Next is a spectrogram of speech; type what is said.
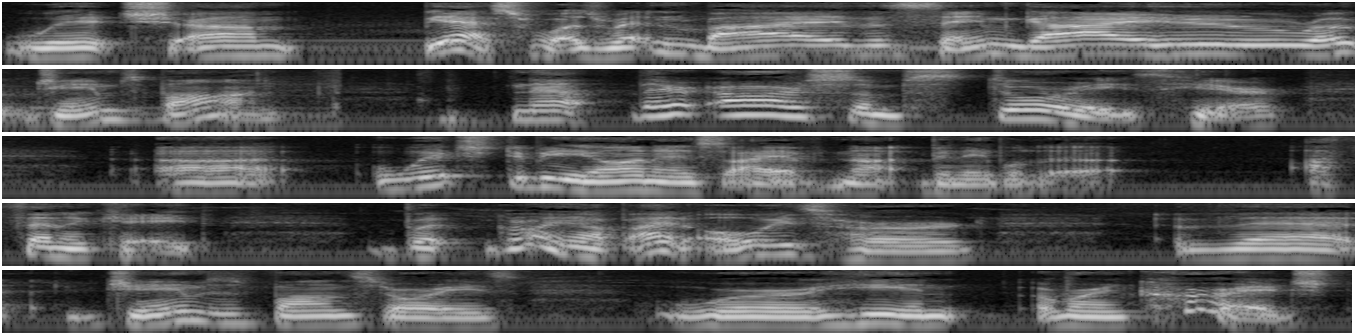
which, um, yes, was written by the same guy who wrote James Bond. Now, there are some stories here. Uh, which, to be honest, I have not been able to authenticate. But growing up, I'd always heard that James Bond stories were he in, were encouraged,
